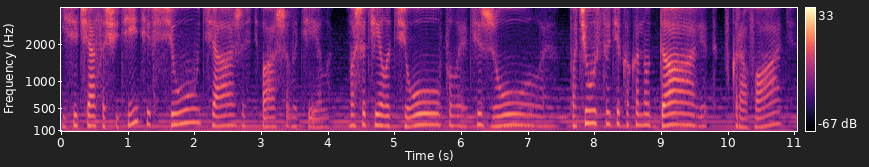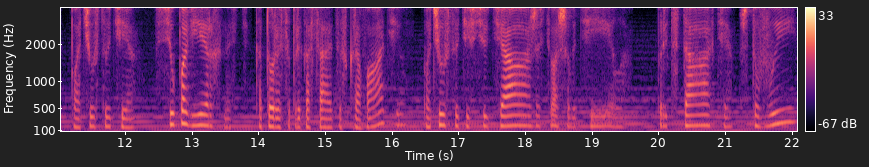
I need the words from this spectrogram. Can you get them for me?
и сейчас ощутите всю тяжесть вашего тела. Ваше тело теплое, тяжелое, Почувствуйте, как оно давит в кровать. Почувствуйте всю поверхность, которая соприкасается с кроватью. Почувствуйте всю тяжесть вашего тела. Представьте, что вы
